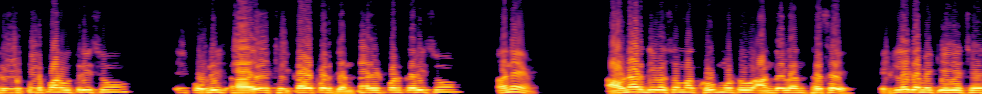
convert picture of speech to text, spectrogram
રોડ પર પણ ઉતરીશું. એ પોલીસ એ ઠેકાઓ પર જનતા રેડ પણ કરીશું. અને આવનાર દિવસોમાં ખૂબ મોટું આંદોલન થશે એટલે જ અમે કહીએ છીએ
